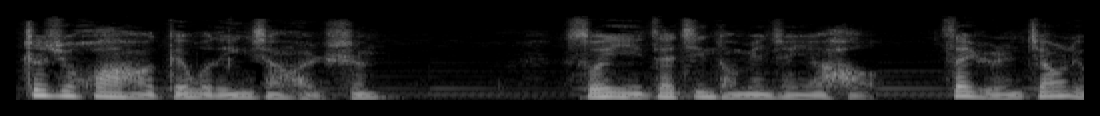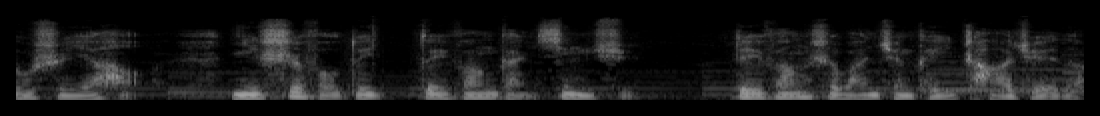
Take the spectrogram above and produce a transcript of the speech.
这句话给我的印象很深。所以在镜头面前也好，在与人交流时也好，你是否对对方感兴趣，对方是完全可以察觉的。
